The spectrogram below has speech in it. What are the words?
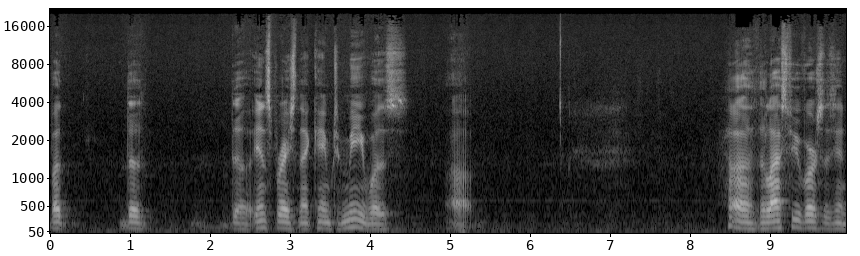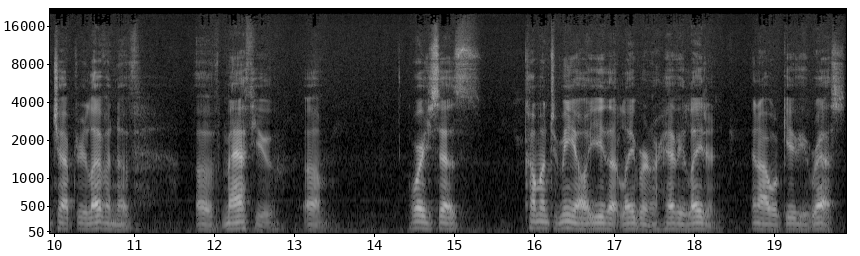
but the the inspiration that came to me was uh, uh, the last few verses in chapter 11 of, of Matthew, um, where he says, Come unto me, all ye that labor and are heavy laden, and I will give you rest.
